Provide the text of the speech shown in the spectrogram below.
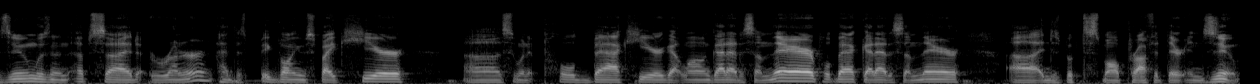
Zoom was an upside runner. Had this big volume spike here. Uh, so when it pulled back here, got long, got out of some there, pulled back, got out of some there, uh, and just booked a small profit there in Zoom.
